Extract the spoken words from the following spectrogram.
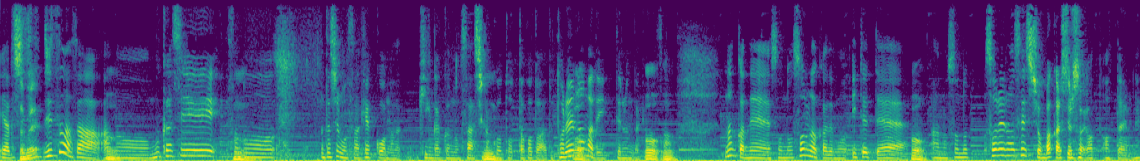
いや私実はさ、あの昔その、私もさ結構な金額のさ資格を取ったことあって、トレーナーまで行ってるんだけどさ、なんかねそのその中でもいてて、うん。あのそのそれのセッションばっかりしてる人があったよね。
